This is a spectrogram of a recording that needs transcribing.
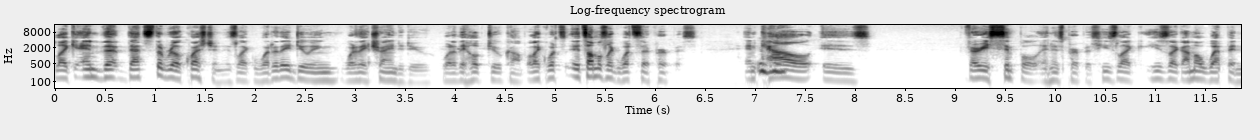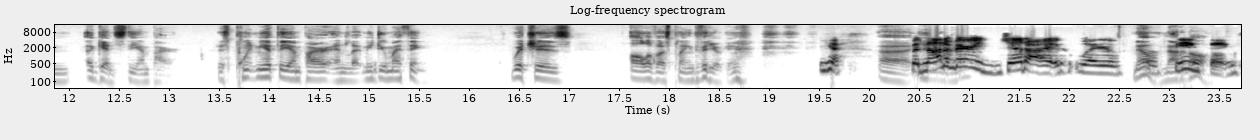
like and that that's the real question is like what are they doing? What are they trying to do? What do they hope to accomplish? Like what's it's almost like what's their purpose? And Mm-hmm. cal is very simple in his purpose. He's like he's like i'm a weapon against the empire. Just point me at the empire and let me do my thing which is all of us playing the video game. Yes, uh, but not know, a very Jedi way of, No, of seeing things.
